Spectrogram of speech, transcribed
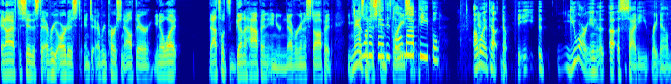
and I have to say this to every artist and to every person out there. You know what? That's what's gonna happen, and you're never gonna stop it. You may I as well just say this to all embrace my it. people. I want to tell no. y- You are in a, a society right now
